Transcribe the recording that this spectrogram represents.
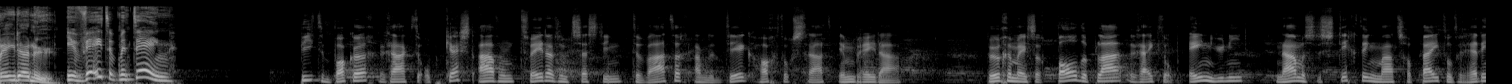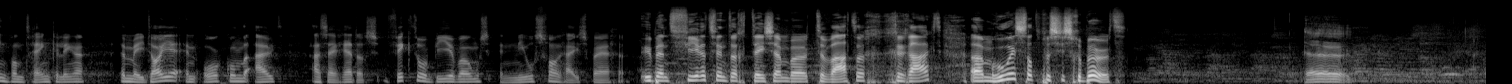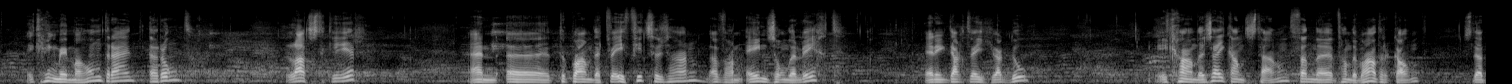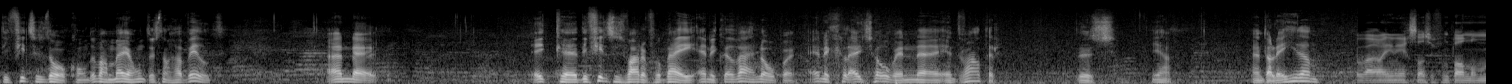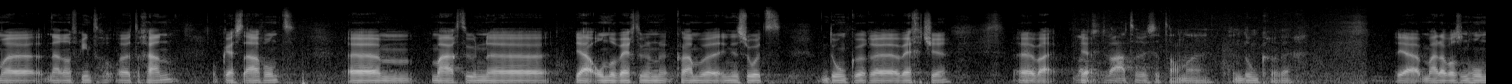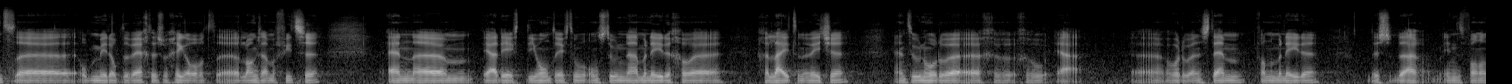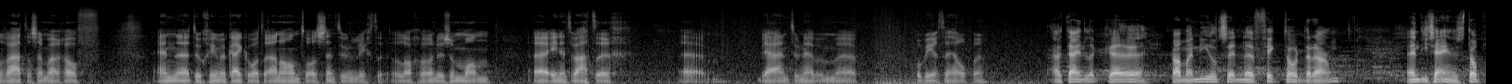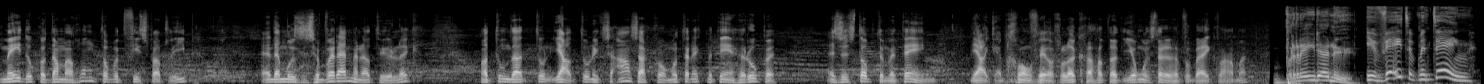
Breda nu. Je weet het meteen. Piet Bakker raakte op kerstavond 2016 te water aan de Dirk Hartogstraat in Breda. Burgemeester Paul de Pla reikte op 1 juni namens de Stichting Maatschappij tot Redding van Drenkelingen een medaille en oorkonde uit aan zijn redders Victor Bierbooms en Niels van Rijsbergen. U bent 24 december te water geraakt. Ehm, hoe is dat precies gebeurd? Uh, ik ging met mijn hond rond. Laatste keer. En uh, toen kwamen er twee fietsers aan, waarvan één zonder licht. En ik dacht, weet je wat ik doe? Ik ga aan de zijkant staan, van de, van de waterkant, zodat die fietsers door konden, want mijn hond is nogal wild. En uh, ik, uh, die fietsers waren voorbij en ik wil weglopen. En ik glijd zo in, in het water. Dus ja, en daar lig je dan. We waren in eerste instantie van plan om naar een vriend te gaan op kerstavond. Um, maar toen, ja, onderweg toen kwamen we in een soort donker weggetje. waar, Langs ja. het water is het dan een donkere weg. Ja, maar er was een hond op midden op de weg, dus we gingen wat uh, langzamer fietsen. En um, ja, die, heeft, die hond heeft ons toen naar beneden ge, geleid, een beetje. En toen hoorden we, uh, ge, ge, ja, hoorden we een stem van beneden. Dus daar in, van het water zeg maar af. En toen gingen we kijken wat er aan de hand was. En toen ligt, lag er dus een man in het water. Um, ja, en toen hebben we hem proberen te helpen. Uiteindelijk kwamen Niels en Victor eraan. En die zijn gestopt meedoen dat mijn hond op het fietspad liep. En dan moesten ze remmen natuurlijk. Maar toen, dat, toen, ja, toen ik ze aan zag komen, toen heb ik meteen geroepen. En ze stopten meteen. Ja, ik heb gewoon veel geluk gehad dat die jongens er voorbij kwamen. Breda nu. Je weet het meteen.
